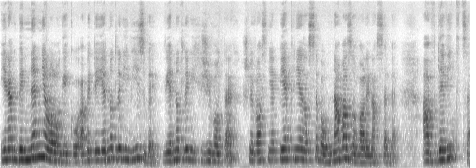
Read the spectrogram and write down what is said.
jinak by nemělo logiku, aby ty jednotlivé výzvy v jednotlivých životech šly vlastně pěkně za sebou, navazovaly na sebe. A v devítce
